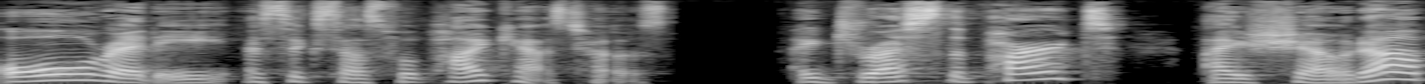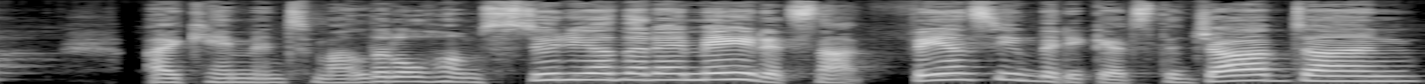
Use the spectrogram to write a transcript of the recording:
already a successful podcast host. I dressed the part. I showed up. I came into my little home studio that I made. It's not fancy, but it gets the job done.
